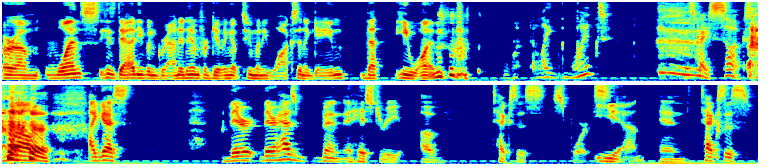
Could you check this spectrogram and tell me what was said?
Or um, once his dad even grounded him for giving up too many walks in a game that he won. What? Like what? This guy sucks. Well, I guess there there has been a history of Texas sports. yeah. and Texas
